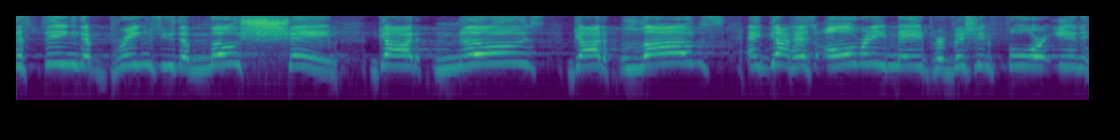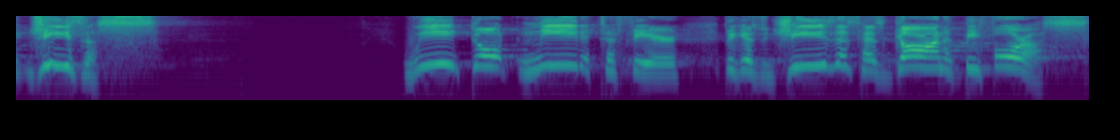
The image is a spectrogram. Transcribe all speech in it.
the thing that brings you the most shame, God knows, God loves, and God has already made provision for in Jesus. We don't need to fear because Jesus has gone before us.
